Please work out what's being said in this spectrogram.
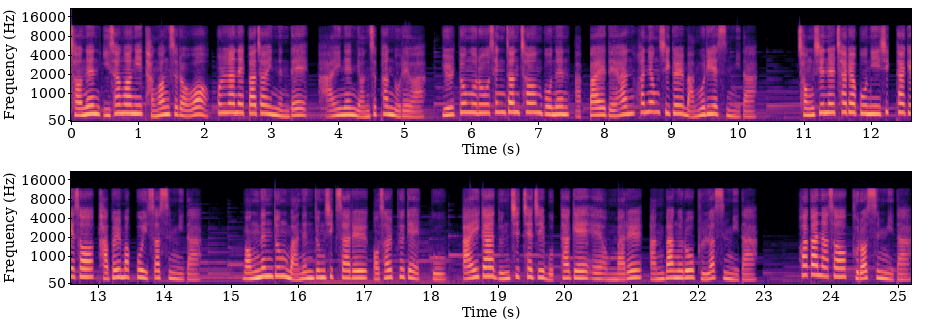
저는 이 상황이 당황스러워 혼란에 빠져 있는데 아이는 연습한 노래와 율동으로 생전 처음 보는 아빠에 대한 환영식을 마무리했습니다. 정신을 차려보니 식탁에서 밥을 먹고 있었습니다. 먹는 둥 마는 둥 식사를 어설프게 했고 아이가 눈치채지 못하게 애 엄마를 안방으로 불렀습니다. 화가 나서 불었습니다.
